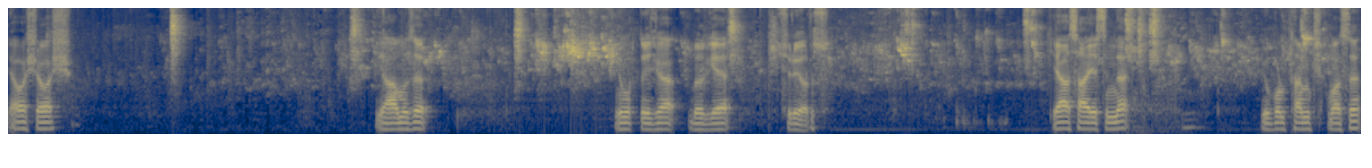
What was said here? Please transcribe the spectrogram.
Yavaş yavaş yağımızı yumurtlayacağı bölgeye sürüyoruz. Yağ sayesinde yumurtanın çıkması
